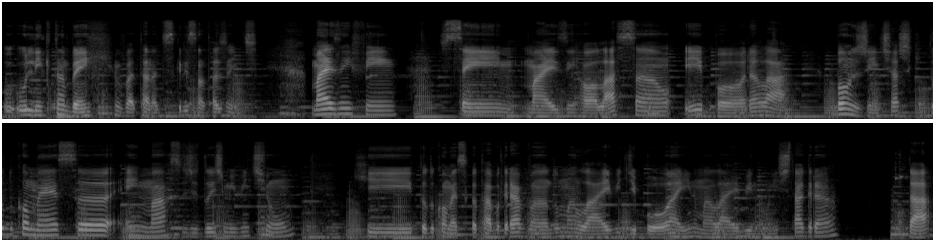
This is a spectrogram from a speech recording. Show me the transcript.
o, o, link também vai estar tá na descrição, tá, gente? Mas enfim, sem mais enrolação e bora lá. Bom, gente, acho que tudo começa em março de 2021 que tudo começa que eu tava gravando uma live de boa aí, uma live no Instagram, tá?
